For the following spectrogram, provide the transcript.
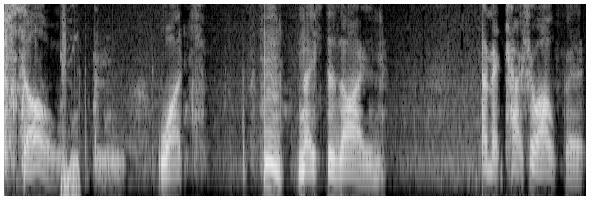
So, what? Hmm, nice design. I meant casual outfit.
